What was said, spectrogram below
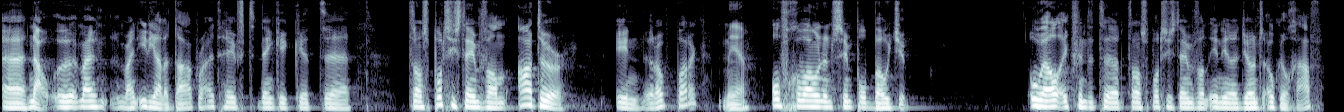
eh, nou, eh, mijn, mijn ideale dark ride heeft denk ik het eh, transportsysteem van Arthur in Europa Park. Ja. Of gewoon een simpel bootje. Hoewel, ik vind het transportsysteem van Indiana Jones ook heel gaaf.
